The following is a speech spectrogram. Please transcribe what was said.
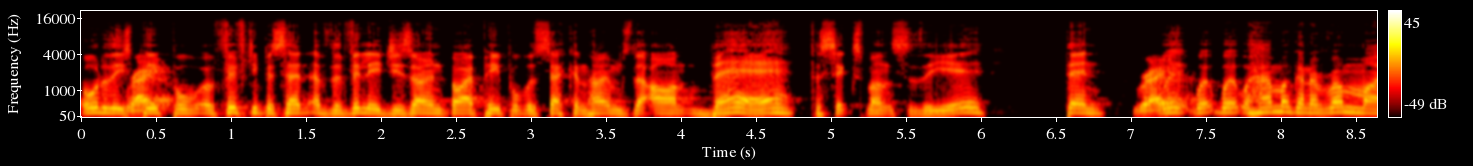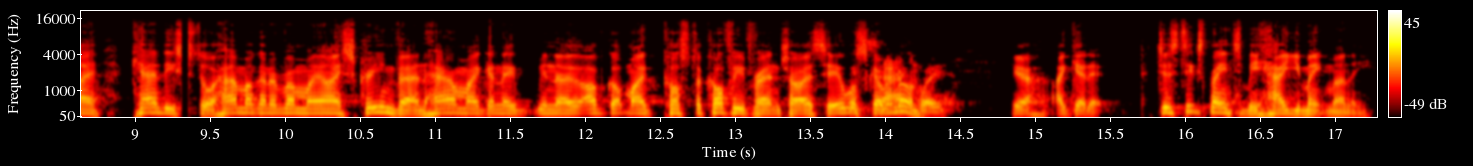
all of these right. people, fifty percent of the village is owned by people with second homes that aren't there for six months of the year then right. Where, where, how am I going to run my candy store? How am I going to run my ice cream van? How am I going to, you know, I've got my Costa Coffee franchise here. What's exactly. going on? Yeah, I get it. Just explain to me how you make money.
